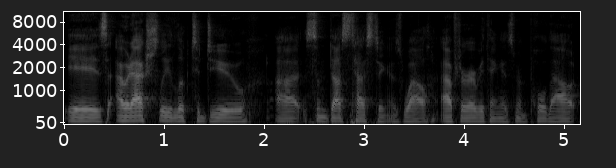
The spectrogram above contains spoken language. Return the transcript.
is I would actually look to do uh, some dust testing as well after everything has been pulled out.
